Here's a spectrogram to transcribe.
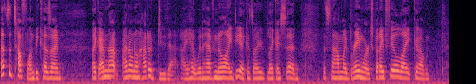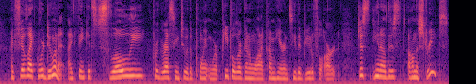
that's a tough one because I'm like I'm not I don't know how to do that. I ha- would have no idea because I like I said that's not how my brain works. But I feel like um, I feel like we're doing it. I think it's slowly progressing to the point where people are going to want to come here and see the beautiful art, just you know, just on the streets.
